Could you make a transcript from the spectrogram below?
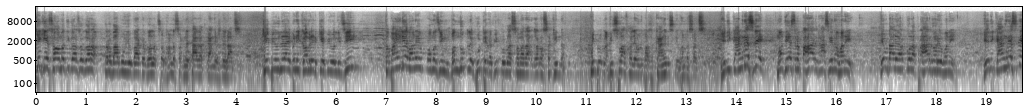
के के सहमति गर्छौ गर। तर बाबु यो बाटो गलत छ भन्न सक्ने तागत काङ्ग्रेसले राख्छ। केपी ओलीलाई पनि कमरेड केपी ओलीजी तपाईँले भने बमोजिम बन्दुकले भुटेर विप्लवलाई समाधान गर्न सकिन्न। विप्लवलाई विश्वासमा ल्याउनुपर्छ काङ्ग्रेसले भन्न सक्छ। यदि काङ्ग्रेसले मधेस र पहाड घाँसेन भने एउटाले अर्कोलाई प्रहार गर्यो भने यदि काङ्ग्रेसले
